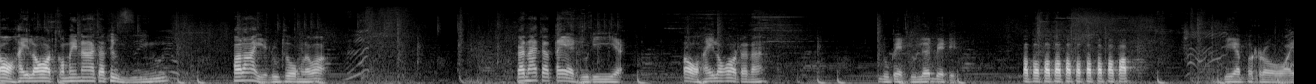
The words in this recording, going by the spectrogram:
ต่อให้รอดก็ไม่น่าจะถึงเท่าไหร่ดูทรงแล้วอะ ก็น่าจะแตกอยู่ดีอะ ต่อให้รอดนะ ดูเบ็ดดูเลือดเบ็ดดิปับปับปับปับปับปับปับปับปับเรียบร้อย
